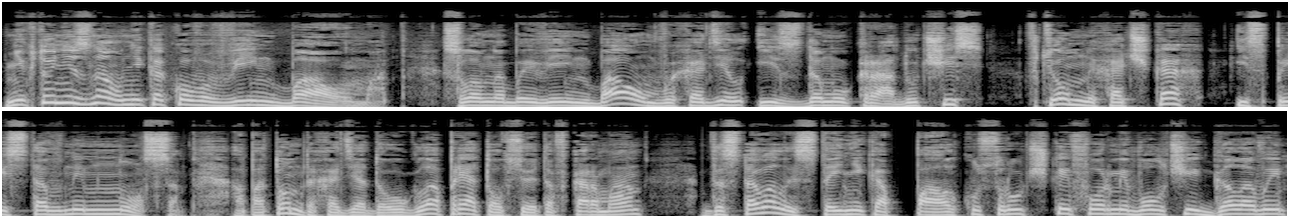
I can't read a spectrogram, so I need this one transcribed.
Никто не знал никакого Вейнбаума, словно бы Вейнбаум выходил из дому крадучись, в темных очках и с приставным носом, а потом, доходя до угла, прятал все это в карман, доставал из тайника палку с ручкой в форме волчьей головы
